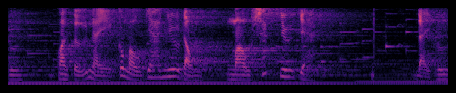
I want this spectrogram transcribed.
vương, Hoàng tử này có màu da như đồng, Màu sắc như vàng. Đại vương,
